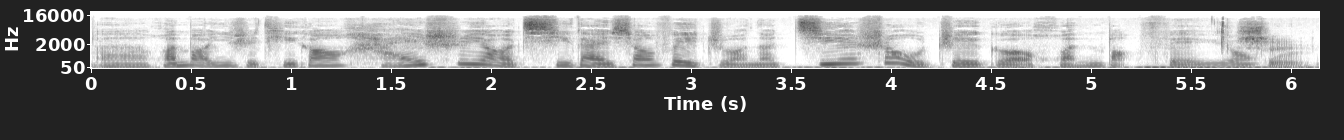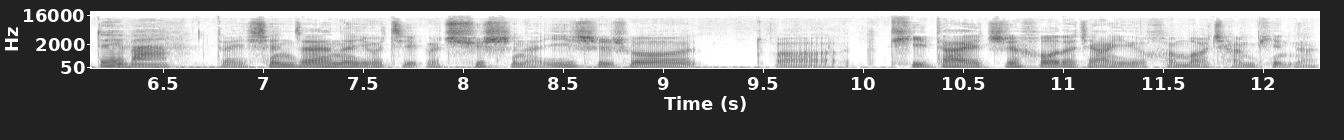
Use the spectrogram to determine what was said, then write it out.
呃环保意识提高，还是要期待消费者呢接受这个环保费用，是对吧？对，现在呢有几个趋势呢，一是说。呃，替代之后的这样一个环保产品呢，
